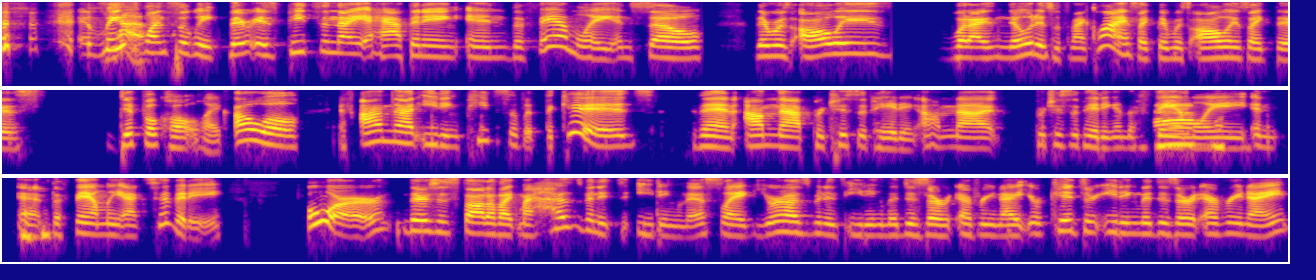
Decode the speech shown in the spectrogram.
at least yes. once a week. There is pizza night happening in the family. And so there was always what I noticed with my clients, like there was always like this difficult, like, oh, well, if I'm not eating pizza with the kids, then I'm not participating. I'm not participating in the family and mm-hmm. the family activity. Or there's this thought of like, my husband is eating this, like your husband is eating the dessert every night, your kids are eating the dessert every night.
